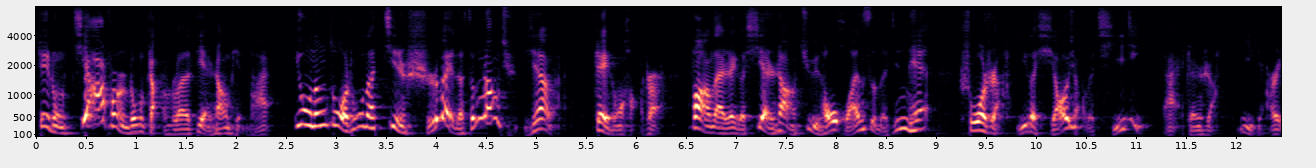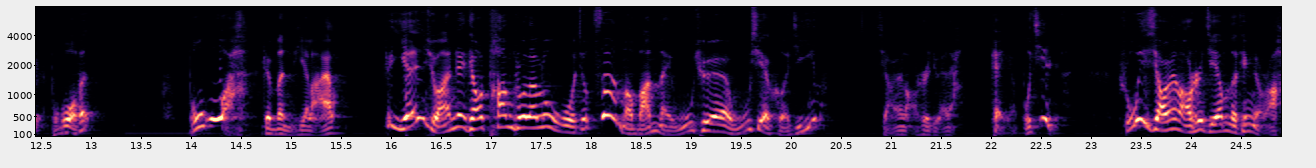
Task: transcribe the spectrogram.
这种夹缝中长出来的电商品牌，又能做出呢近十倍的增长曲线来，这种好事儿放在这个线上巨头环伺的今天，说是啊一个小小的奇迹，哎，真是啊一点儿也不过分。不过啊，这问题来了，这严选这条趟出的路就这么完美无缺、无懈可击吗？小云老师觉得呀，这也不尽然。熟悉小云老师节目的听友啊，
